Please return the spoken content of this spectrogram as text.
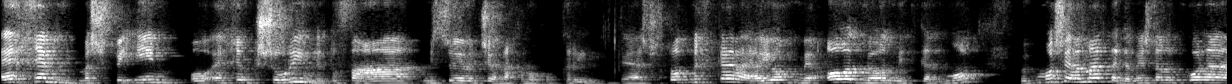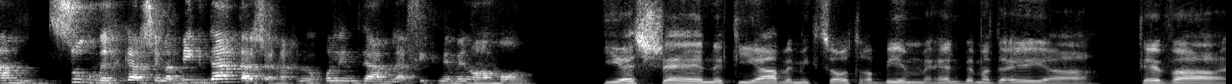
איך הם משפיעים או איך הם קשורים לתופעה מסוימת שאנחנו חוקרים. והשיטות מחקר היום מאוד מאוד מתקדמות, וכמו שאמרת, גם יש לנו כל הסוג מחקר של הביג דאטה, שאנחנו יכולים גם להפיק ממנו המון. יש אה, נטייה במקצועות רבים, הן במדעי הטבע,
